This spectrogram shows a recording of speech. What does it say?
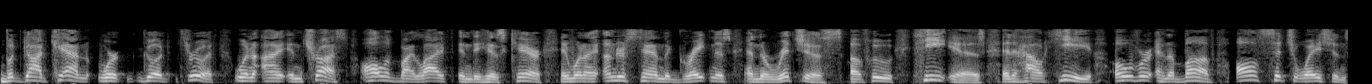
But God can work good through it when I entrust all of my life into His care and when I understand the greatness and the riches of who He is and how He, over and above all situations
